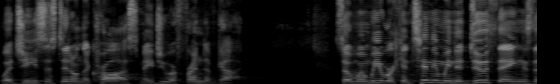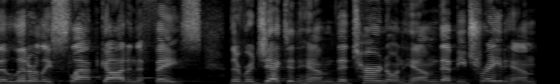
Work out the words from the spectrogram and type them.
what Jesus did on the cross made you a friend of God. So, when we were continuing to do things that literally slapped God in the face, that rejected Him, that turned on Him, that betrayed Him,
